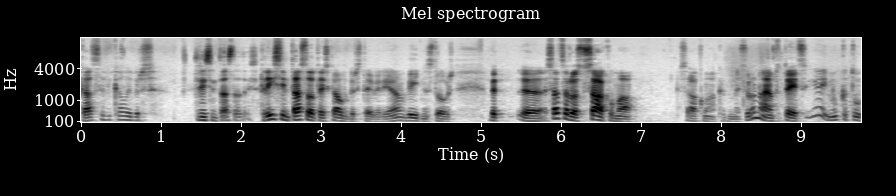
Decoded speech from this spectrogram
Kāds tev ir kalibrs? 308. 308. kalibrs tev ir, jā, ja? vītnes tovars. Bet uh, es atceros sākumā, sākumā, kad mēs runājām, tu teici, Jej, nu, ka tu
